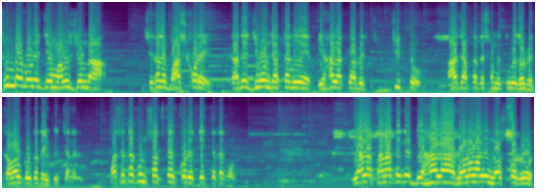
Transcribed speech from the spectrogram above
সুন্দরবনের যে মানুষজনরা সেখানে বাস করে, তাদের জীবনযাত্রা নিয়ে বেহালা ক্লাবের চিত্র। আজ আপনাদের সামনে তুলে ধরবে কামাল কলকাতা ইউটিউব চ্যানেল। পাশে থাকুন সাবস্ক্রাইব করে দেখতে থাকুন। বেহালা থানা থেকে বেহালা বনমালী নস্কর রোড।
